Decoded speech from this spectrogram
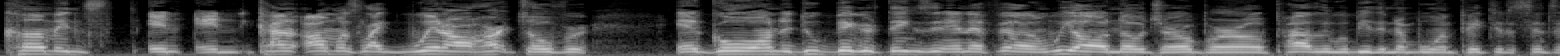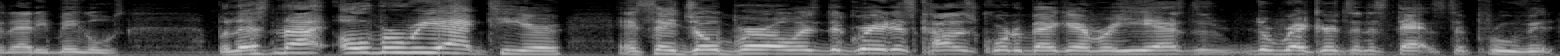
come and and, and kind of almost like win our hearts over and go on to do bigger things in NFL. And we all know Joe Burrow probably will be the number one pick to the Cincinnati Bengals. But let's not overreact here and say Joe Burrow is the greatest college quarterback ever. He has the, the records and the stats to prove it.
